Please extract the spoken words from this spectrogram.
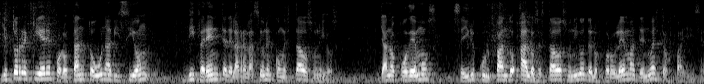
Y esto requiere, por lo tanto, una visión diferente de las relaciones con Estados Unidos. Ya no podemos seguir culpando a los Estados Unidos de los problemas de nuestros países.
